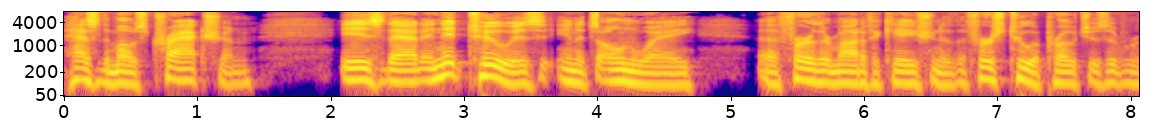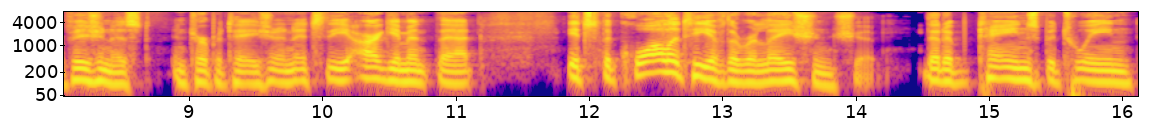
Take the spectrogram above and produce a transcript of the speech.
has the most traction, is that, and it too is in its own way a further modification of the first two approaches of revisionist interpretation. And it's the argument that it's the quality of the relationship that obtains between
